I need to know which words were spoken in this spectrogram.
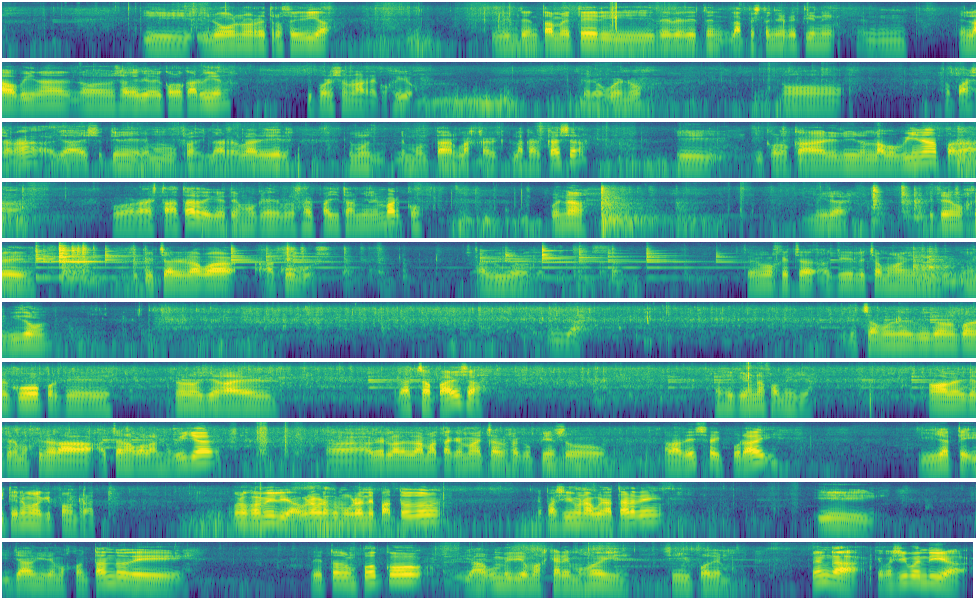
y, luego no retrocedía. Y le intenta meter y debe de ten- la pestaña que tiene en, en la bobina no se ha debido de colocar bien y por eso no la ha recogido. Pero bueno, no, pasa nada, ya eso tiene, es muy fácil de arreglar, es desmon- desmontar la, car- la carcasa y, colocar el hilo en la bobina para, para esta tarde que tengo que desbrozar para allí también en barco. Pues nada. Mirad. Aquí tenemos que, echar el agua a cubos. Al bidón. Tenemos que echar, aquí le echamos en, el bidón. Mira. Le echamos en el bidón con el cubo porque no nos llega el, la chapa esa. Así que una familia. Vamos a ver que tenemos que ir ahora a echar agua a las novillas. A ver la de la mata que más, echar un saco pienso a la de esa y por ahí. Y ya te, y tenemos aquí para un rato. Bueno familia, un abrazo muy grande para todos. Que paséis una buena tarde. Y, y ya os iremos contando de, de todo un poco y algún vídeo más que haremos hoy si podemos. Venga, que paséis buen día.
